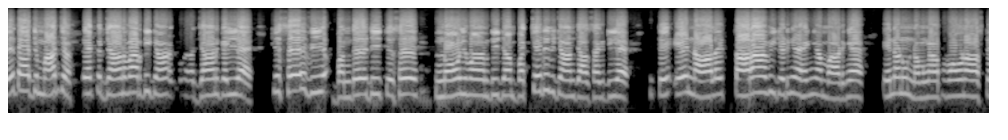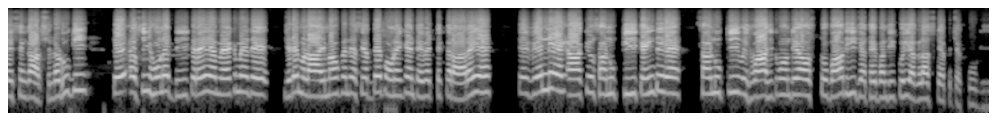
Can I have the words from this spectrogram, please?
ਇਹ ਤਾਂ ਅੱਜ ਮੱਝ ਇੱਕ ਜਾਨਵਰ ਦੀ ਜਾਨ- ਜਾਨ ਗਈ ਹੈ। ਕਿਸੇ ਵੀ ਬੰਦੇ ਦੀ, ਕਿਸੇ ਨੌਜਵਾਨ ਦੀ ਜਾਂ ਬੱਚੇ ਦੀ ਵੀ ਜਾਨ ਜਾ ਸਕਦੀ ਹੈ ਤੇ ਇਹ ਨਾਲ ਤਾਰਾਂ ਵੀ ਜਿਹੜੀਆਂ ਹੈਗੀਆਂ ਮਾੜੀਆਂ ਇਹਨਾਂ ਨੂੰ ਨਵੀਆਂ ਪਵਾਉਣ ਵਾਸਤੇ ਸੰਘਰਸ਼ ਲੜੂਗੀ ਤੇ ਅਸੀਂ ਹੁਣ ਉਡੀਕ ਰਹੇ ਹਾਂ ਮਹਿਕਮੇ ਦੇ ਜਿਹੜੇ ਮੁਲਾਜ਼ਮ ਆ, ਉਹ ਕਹਿੰਦੇ ਅਸੀਂ ਅੱਧੇ ਪੌਣੇ ਘੰਟੇ ਵਿੱਚ ਕਰਾ ਰਹੇ ਹਾਂ ਤੇ ਵੇਹਨੇ ਆ ਕੇ ਉਹ ਸਾਨੂੰ ਕੀ ਕਹਿੰਦੇ ਆ ਸਾਨੂੰ ਕੀ ਵਿਸ਼ਵਾਸ ਦਿਵਾਉਂਦੇ ਆ ਉਸ ਤੋਂ ਬਾਅਦ ਹੀ ਜਥੇਬੰਦੀ ਕੋਈ ਅਗਲਾ ਸਟੈਪ ਚੱਕੂਗੀ।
